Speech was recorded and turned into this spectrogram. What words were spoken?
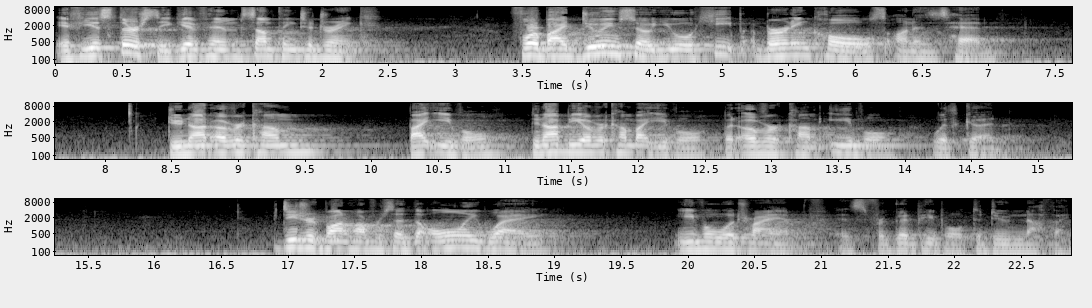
If he is thirsty, give him something to drink. For by doing so, you will heap burning coals on his head. Do not overcome by evil. Do not be overcome by evil, but overcome evil with good. Dietrich Bonhoeffer said the only way evil will triumph is for good people to do nothing.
